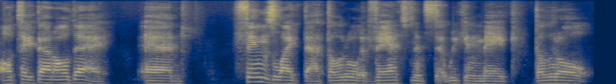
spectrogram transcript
I'll take that all day. And things like that, the little advancements that we can make, the little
